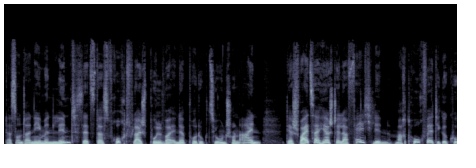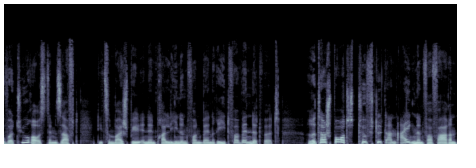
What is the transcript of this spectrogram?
Das Unternehmen Lind setzt das Fruchtfleischpulver in der Produktion schon ein. Der Schweizer Hersteller Felchlin macht hochwertige Kuvertüre aus dem Saft, die zum Beispiel in den Pralinen von Ben Ried verwendet wird. Rittersport tüftelt an eigenen Verfahren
